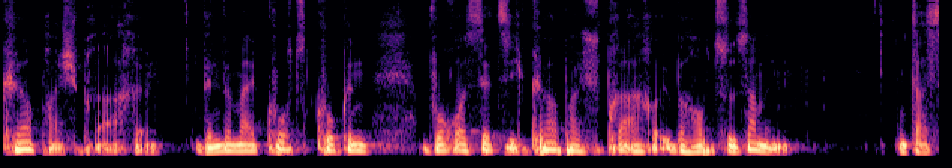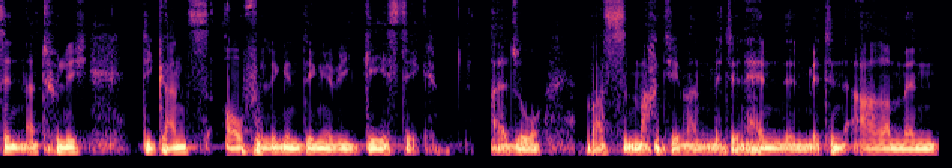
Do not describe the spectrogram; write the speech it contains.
Körpersprache. Wenn wir mal kurz gucken, woraus setzt sich Körpersprache überhaupt zusammen? Das sind natürlich die ganz auffälligen Dinge wie Gestik. Also was macht jemand mit den Händen, mit den Armen,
